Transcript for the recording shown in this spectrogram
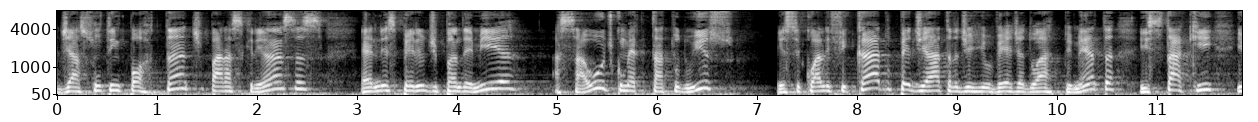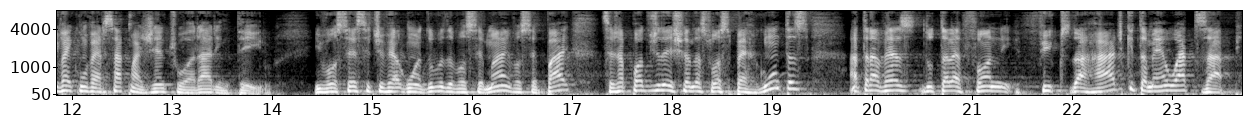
de assunto importante para as crianças é, nesse período de pandemia, a saúde, como é que está tudo isso. Esse qualificado pediatra de Rio Verde, Eduardo Pimenta, está aqui e vai conversar com a gente o horário inteiro. E você, se tiver alguma dúvida, você mãe, você pai, você já pode ir deixando as suas perguntas através do telefone fixo da rádio, que também é o WhatsApp.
